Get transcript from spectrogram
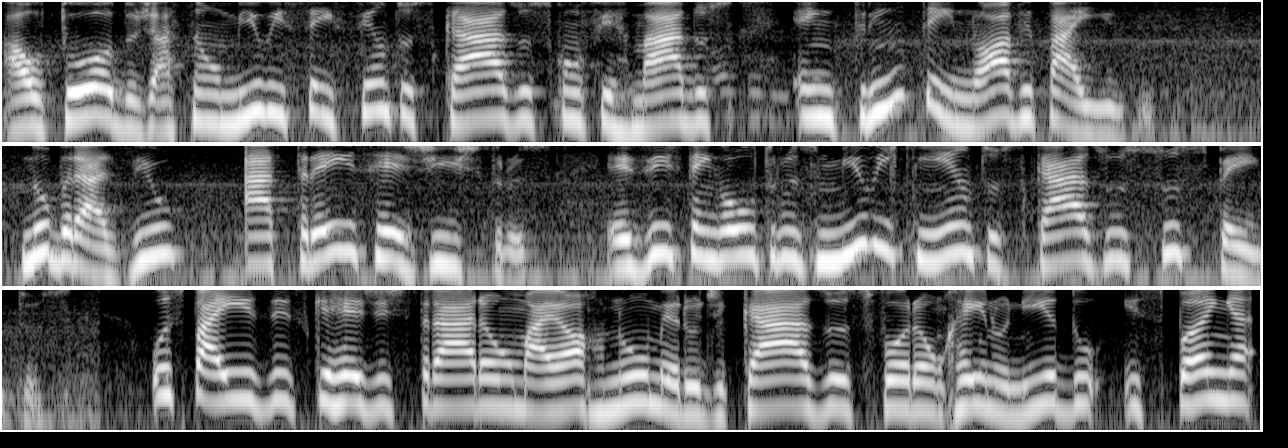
Ao todo, já são 1.600 casos confirmados em 39 países. No Brasil, há três registros Existem outros 1.500 casos suspeitos. Os países que registraram o maior número de casos foram Reino Unido, Espanha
